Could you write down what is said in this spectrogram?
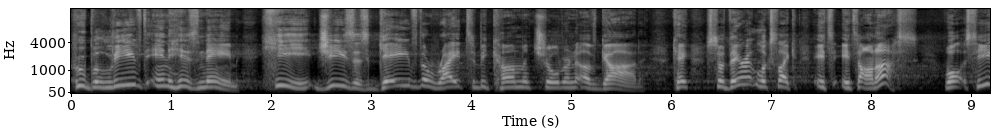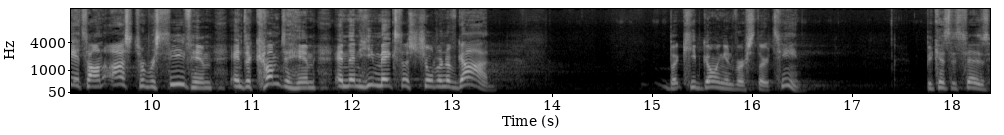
who believed in his name, he, Jesus, gave the right to become children of God. Okay, so there it looks like it's, it's on us. Well, see, it's on us to receive him and to come to him, and then he makes us children of God. But keep going in verse 13, because it says,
